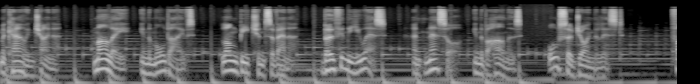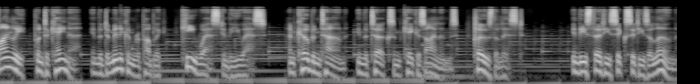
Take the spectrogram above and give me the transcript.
Macau in China, Male in the Maldives, Long Beach and Savannah, both in the US, and Nassau in the Bahamas, also join the list. Finally, Punta Cana in the Dominican Republic, Key West in the US, and Cockburn Town in the Turks and Caicos Islands close the list. In these 36 cities alone,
